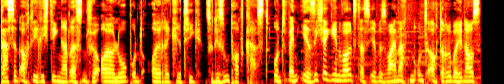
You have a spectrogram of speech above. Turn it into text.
Das sind auch die richtigen Adressen für euer Lob und eure Kritik zu diesem Podcast. Und wenn ihr sicher gehen wollt, dass ihr bis Weihnachten und auch darüber hinaus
